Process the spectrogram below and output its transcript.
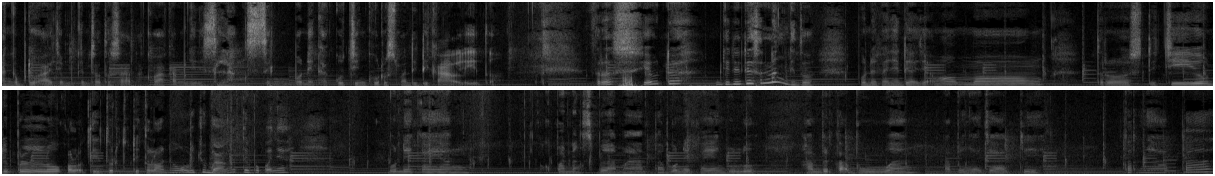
Anggap doa aja mungkin suatu saat aku akan menjadi selangsing boneka kucing kurus mandi di kali itu. Terus ya udah jadi dia seneng gitu. Bonekanya diajak ngomong terus dicium dipeluk. Kalau tidur tuh dikeloni oh, lucu banget ya pokoknya. Boneka yang aku pandang sebelah mata boneka yang dulu hampir tak buang tapi nggak jadi ternyata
